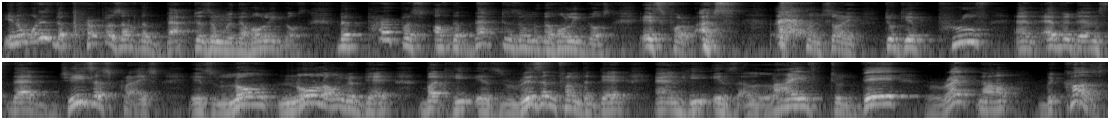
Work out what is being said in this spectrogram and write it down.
you know, what is the purpose of the baptism with the Holy Ghost? The purpose of the baptism with the Holy Ghost is for us, I'm sorry, to give proof and evidence that Jesus Christ is long, no longer dead, but he is risen from the dead and he is alive today, right now, because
